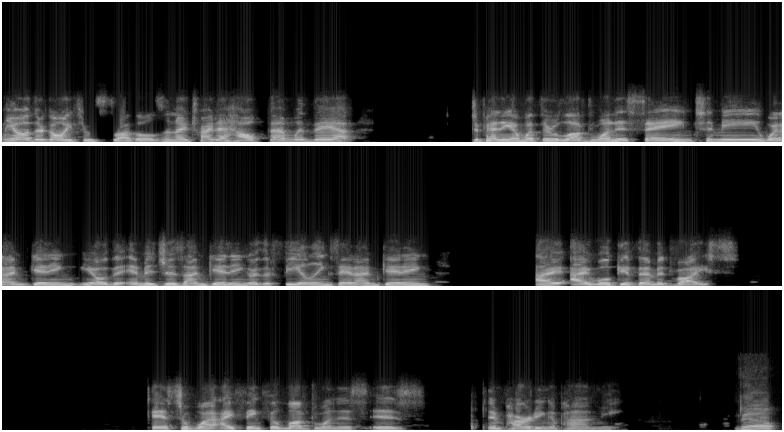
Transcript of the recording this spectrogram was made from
you know they're going through struggles and i try to help them with that depending on what their loved one is saying to me what i'm getting you know the images i'm getting or the feelings that i'm getting i i will give them advice as to what I think the loved one is is imparting upon me. Now,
